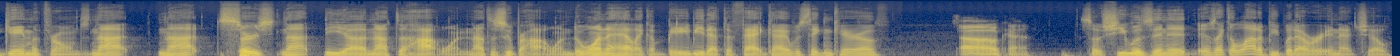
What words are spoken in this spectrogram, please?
Game of Thrones, not not Cersei, not the uh, not the hot one, not the super hot one, the one that had like a baby that the fat guy was taking care of. Oh, okay. So she was in it. There's like a lot of people that were in that show.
